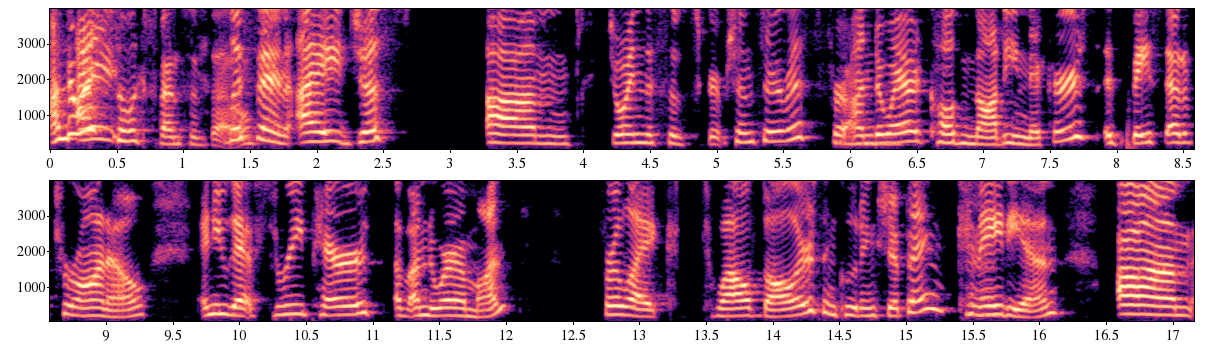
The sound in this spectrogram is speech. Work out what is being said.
Underwear's I- so expensive though. listen, I just um joined the subscription service for Mhm. underwear called Naughty Knickers. It's based out of Toronto and you get 3 pairs of underwear a month for like $12 including shipping, Canadian. Um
